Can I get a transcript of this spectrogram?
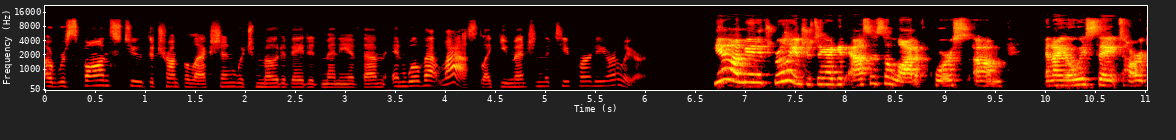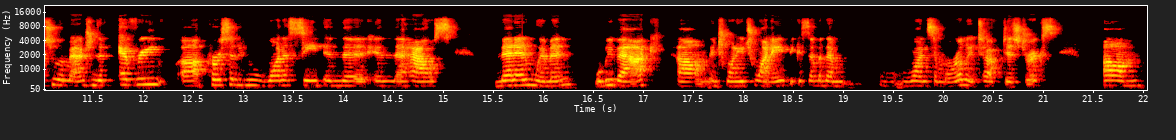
a response to the Trump election, which motivated many of them, and will that last? Like you mentioned, the Tea Party earlier. Yeah, I mean, it's really interesting. I get asked this a lot, of course. Um, and I always say it's hard to imagine that every uh, person who won a seat in the in the House, men and women, will be back um, in 2020 because some of them won some really tough districts. Um,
